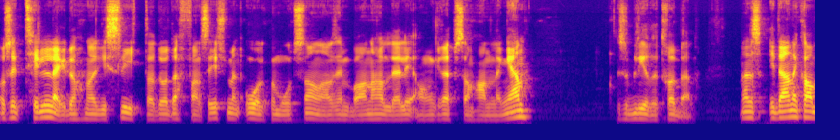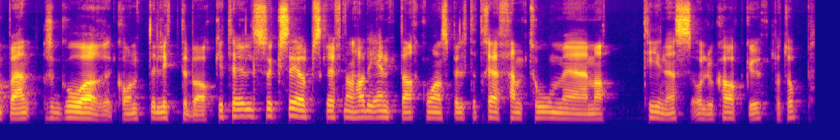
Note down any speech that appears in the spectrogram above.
Og så I tillegg, da, når de sliter da defensivt, men òg på motstanderen sin banehalvdel i angrepssamhandlingen, så blir det trøbbel. Mens i denne kampen så går Conte litt tilbake til suksessoppskriften han hadde i Inter, hvor han spilte 3-5-2 med Martinez og Lukaku på topp.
